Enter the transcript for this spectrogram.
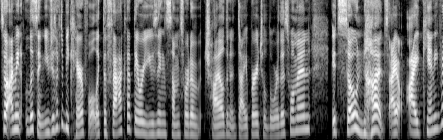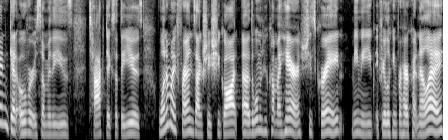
So, I mean, listen, you just have to be careful. Like the fact that they were using some sort of child in a diaper to lure this woman, it's so nuts. I I can't even get over some of these tactics that they use. One of my friends actually, she got uh, the woman who cut my hair. She's great, Mimi. If you're looking for haircut in LA,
